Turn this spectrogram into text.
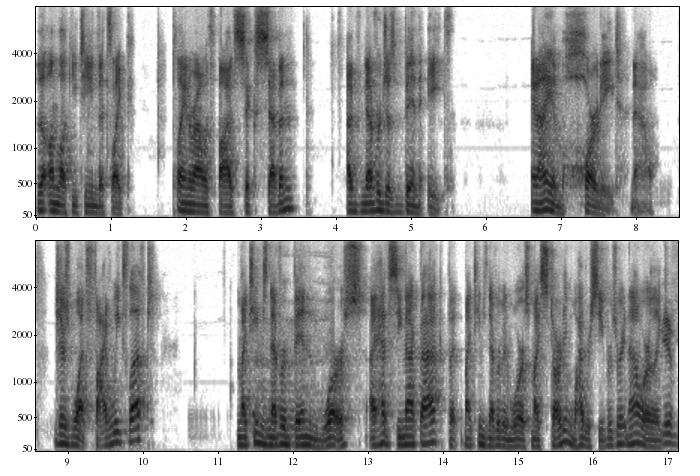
the unlucky team that's like playing around with five, six, seven. I've never just been eighth, and I am hard eight now. There's what five weeks left. my team's never uh, been worse. I had CMAC back, but my team's never been worse. My starting wide receivers right now are like, We have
